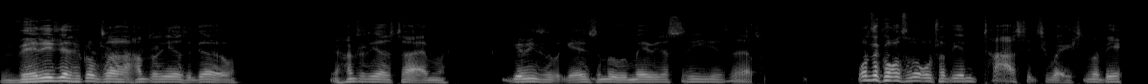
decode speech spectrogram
very difficult a hundred years ago. In a hundred years' time, going to, going to the moon may be just as easy as that. What, the cause of all alter the entire situation would be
